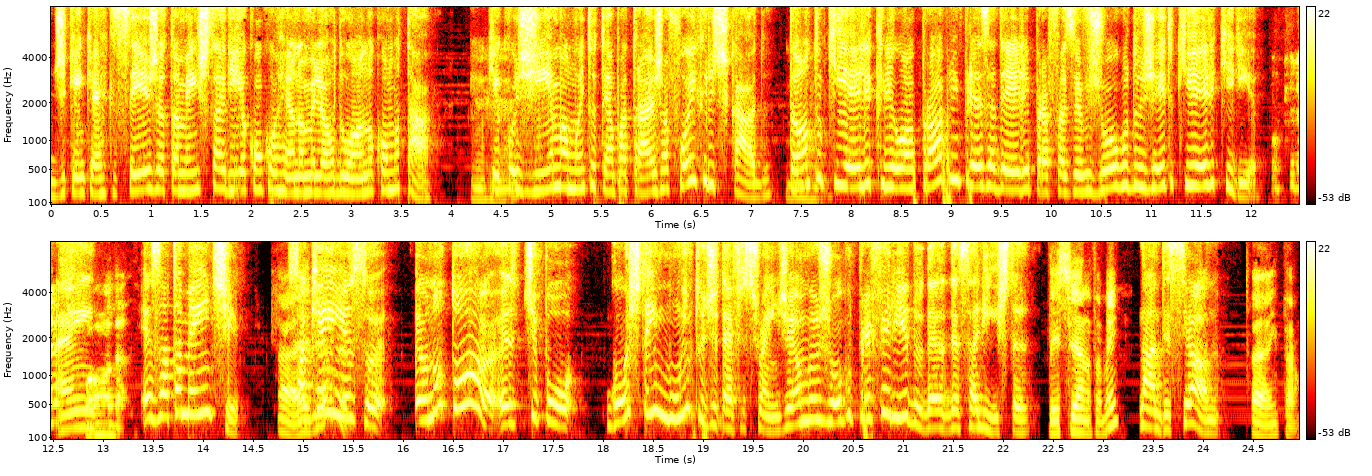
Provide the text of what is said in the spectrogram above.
de quem quer que seja, também estaria concorrendo ao melhor do ano como tá. Porque Kojima, muito tempo atrás, já foi criticado. Tanto que ele criou a própria empresa dele para fazer o jogo do jeito que ele queria. Porque ele é Aí- foda. Exatamente. Ah, Só ele que é isso. Eu não tô. eu, tipo, gostei muito de Death Strange. É o meu jogo preferido de- dessa lista. Desse ano também? Não, desse ano. É, então.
